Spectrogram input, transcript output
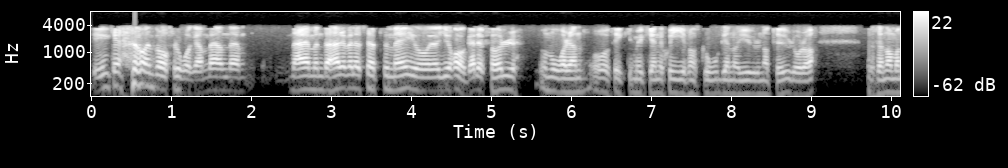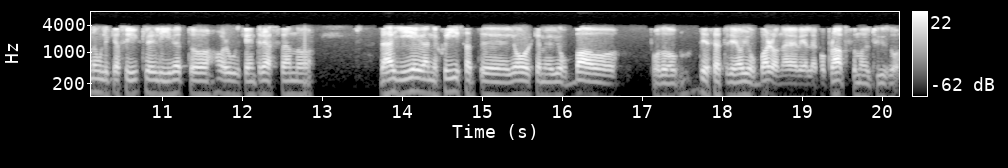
det kan vara en bra fråga. Men eh, nej, men det här är väl ett sätt för mig och jag jagade förr om åren och fick mycket energi från skogen och djur och natur då. då. Men sen har man olika cykler i livet och har olika intressen och det här ger ju energi så att eh, jag orkar med att jobba och på då, det sättet jag jobbar då när jag väl är på plats om man uttrycker så.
